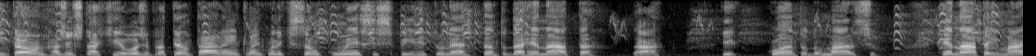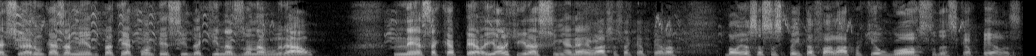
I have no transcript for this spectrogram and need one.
Então, a gente está aqui hoje para tentar né, entrar em conexão com esse espírito, né? Tanto da Renata, tá? E quanto do Márcio. Renata e Márcio, era um casamento para ter acontecido aqui na zona rural, nessa capela. E olha que gracinha, né? Eu acho essa capela... Bom, eu sou suspeito a falar porque eu gosto das capelas.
